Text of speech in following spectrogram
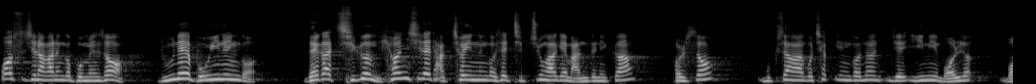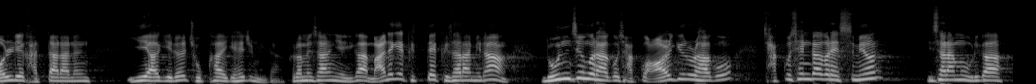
버스 지나가는 거 보면서 눈에 보이는 것, 내가 지금 현실에 닥쳐 있는 것에 집중하게 만드니까 벌써 묵상하고 책 읽는 거는 이제 이미 멀리, 멀리 갔다라는 이야기를 조카에게 해줍니다. 그러면서 하는 얘기가 만약에 그때 그 사람이랑 논증을 하고 자꾸 얼규를 하고 자꾸 생각을 했으면 이 사람은 우리가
